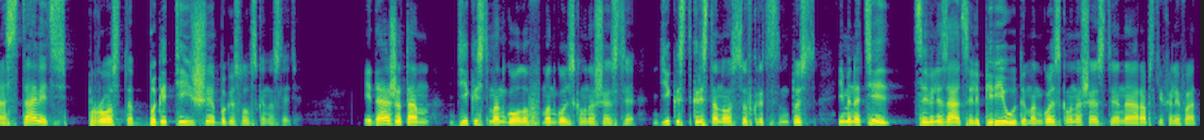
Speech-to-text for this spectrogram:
Оставить просто богатейшее богословское наследие. И даже там дикость монголов, монгольского нашествия, дикость крестоносцев, то есть именно те цивилизации или периоды монгольского нашествия на арабский халифат,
